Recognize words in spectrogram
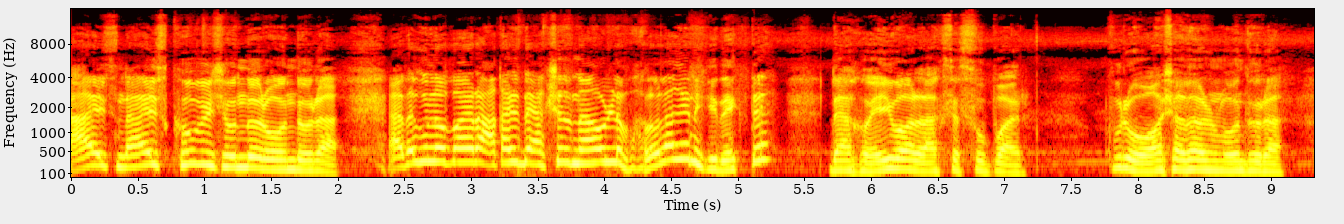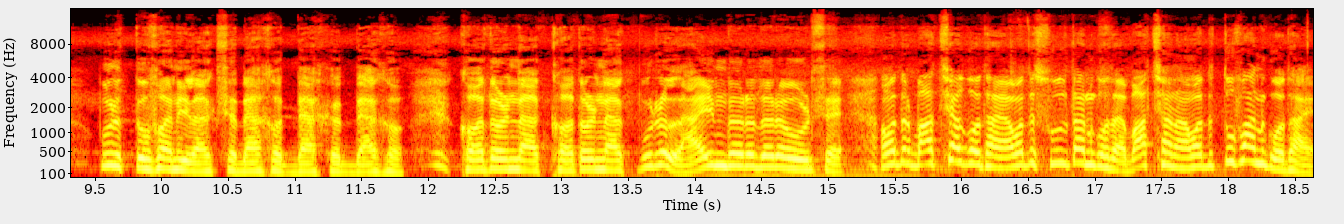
নাইস নাইস খুবই সুন্দর, বন্ধুরা। এতগুলো পায়রা আকাশ একসাথে না উঠলে ভালো লাগে নাকি দেখতে? দেখো, এইবার লাগছে সুপার পুরো অসাধারণ, বন্ধুরা। পুরো তুফানি লাগছে, দেখো দেখো দেখো। খতরনাক খতরনাক, পুরো লাইন ধরে ধরে উঠছে। আমাদের বাচ্চা কোথায়? আমাদের সুলতান কোথায়? বাচ্চা না, আমাদের তুফান কোথায়?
